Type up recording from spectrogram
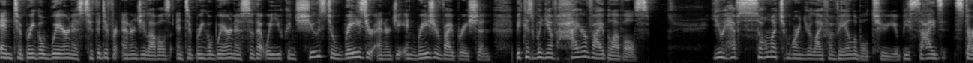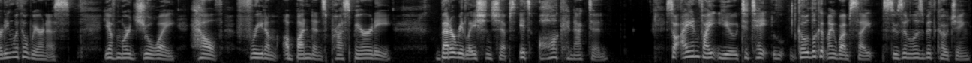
and to bring awareness to the different energy levels and to bring awareness so that way you can choose to raise your energy and raise your vibration. Because when you have higher vibe levels, you have so much more in your life available to you besides starting with awareness. You have more joy, health, freedom, abundance, prosperity, better relationships. It's all connected. So I invite you to take go look at my website, Susan Elizabeth Coaching,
